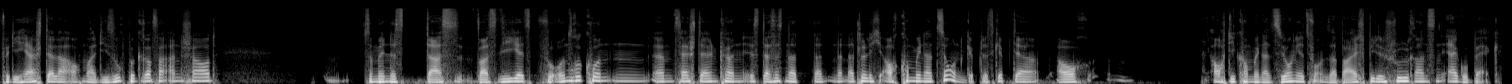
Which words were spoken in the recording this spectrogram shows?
für die Hersteller auch mal die Suchbegriffe anschaut, zumindest das, was wir jetzt für unsere Kunden ähm, feststellen können, ist, dass es nat nat natürlich auch Kombinationen gibt. Es gibt ja auch, auch die Kombination jetzt für unser Beispiel Schulranzen Ergobag.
